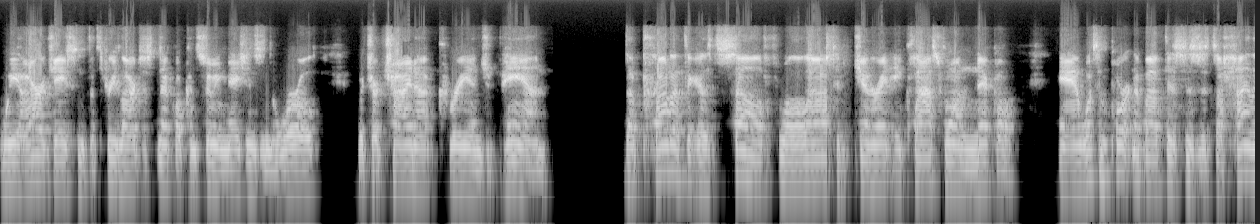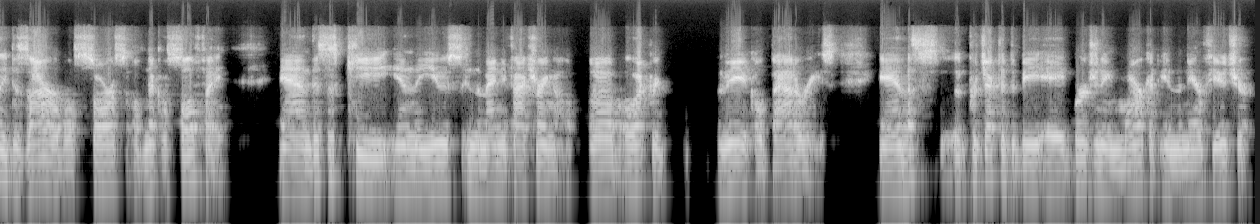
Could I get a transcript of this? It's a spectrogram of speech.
We are adjacent to the three largest nickel consuming nations in the world, which are China, Korea, and Japan. The product itself will allow us to generate a class one nickel. And what's important about this is it's a highly desirable source of nickel sulfate. And this is key in the use in the manufacturing of electric vehicle batteries. And that's projected to be a burgeoning market in the near future.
